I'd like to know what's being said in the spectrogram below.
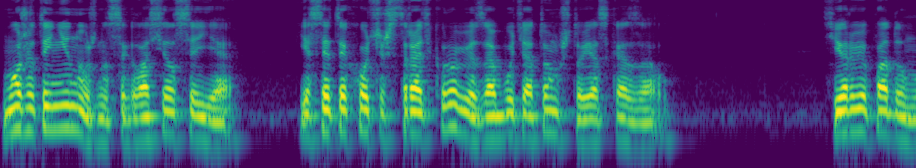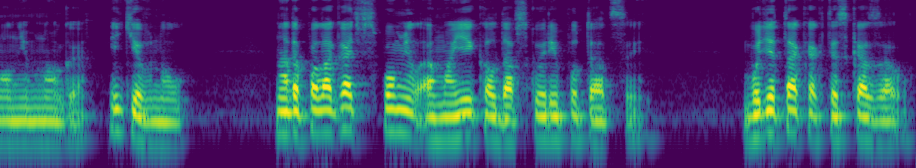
«Может, и не нужно», — согласился я. «Если ты хочешь срать кровью, забудь о том, что я сказал». Терви подумал немного и кивнул. Надо полагать, вспомнил о моей колдовской репутации. «Будет так, как ты сказал».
